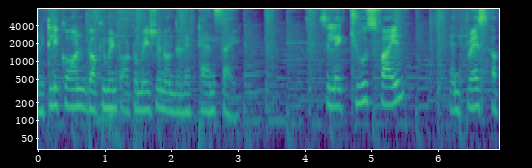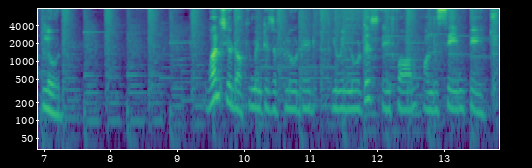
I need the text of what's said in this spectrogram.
and click on document automation on the left hand side. Select choose file and press upload. Once your document is uploaded, you will notice a form on the same page.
